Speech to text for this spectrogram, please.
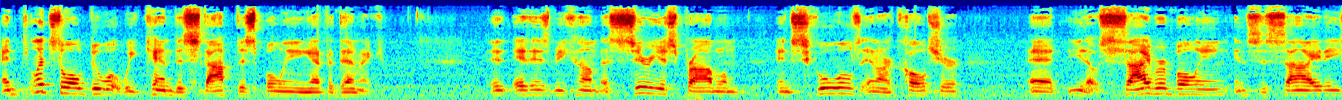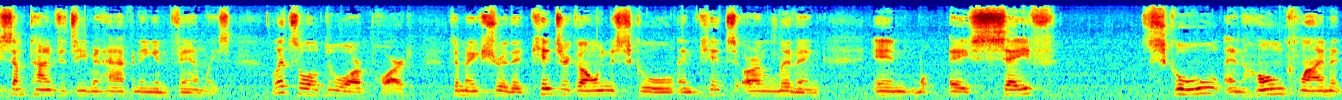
and let's all do what we can to stop this bullying epidemic. It, it has become a serious problem in schools, in our culture at you know cyberbullying in society. Sometimes it's even happening in families. Let's all do our part to make sure that kids are going to school and kids are living in a safe school and home climate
